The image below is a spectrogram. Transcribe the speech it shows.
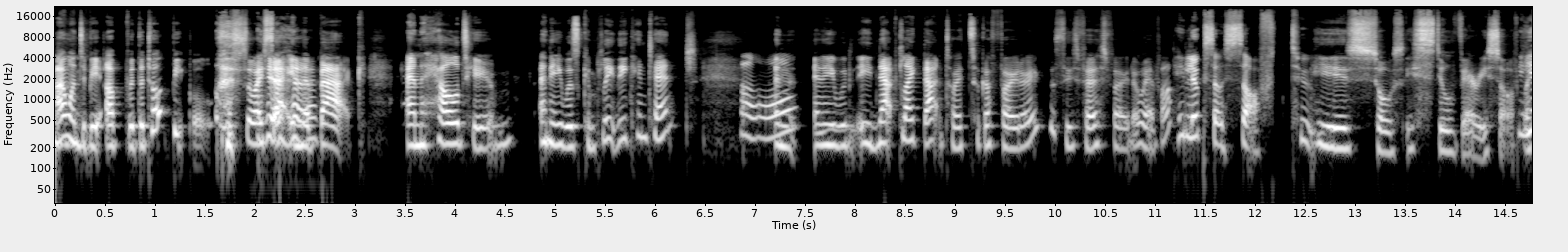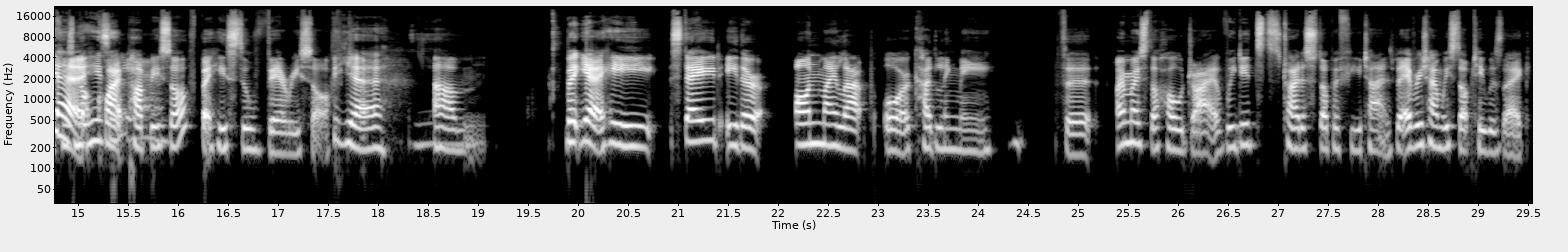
I want to be up with the top people. so I sat in the back and held him and he was completely content. Aw. And and he would he napped like that. So I took a photo. This is his first photo ever. he looks so soft too. He is so he's still very soft. Like Yeah, he's not he's- quite puppy Yeah. soft, but he's still very soft. yeah. Um, but yeah, he stayed either on my lap or cuddling me for almost the whole drive. We did try to stop a few times, but every time we stopped, he was like,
